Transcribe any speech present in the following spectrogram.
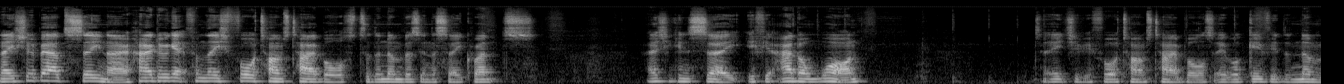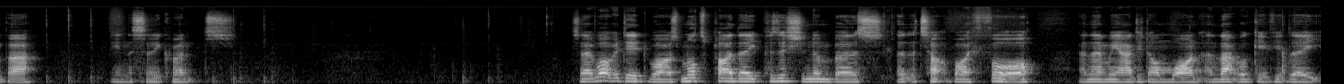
Now you should be able to see now, how do we get from these 4 times tables to the numbers in the sequence? As you can see, if you add on 1 to each of your 4 times tables, it will give you the number in the sequence. So what we did was multiply the position numbers at the top by 4 and then we added on 1 and that will give you the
